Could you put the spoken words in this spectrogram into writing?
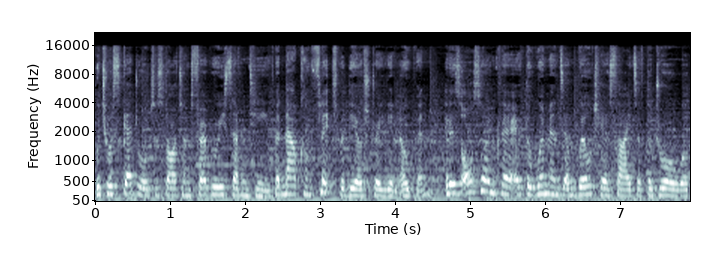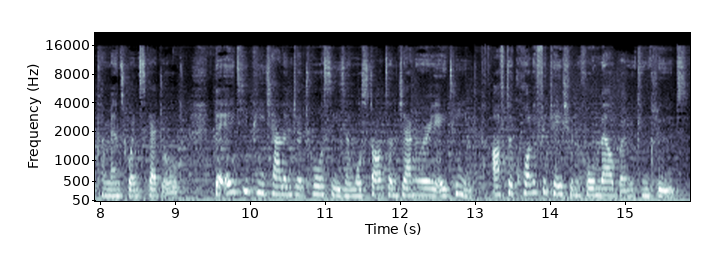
which was scheduled to start on February 17 but now conflicts with the Australian Open. It is also unclear if the women's and wheelchair sides of the draw will commence when scheduled. The ATP Challenger Tour season will start on January 18th after qualification for Melbourne concludes.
